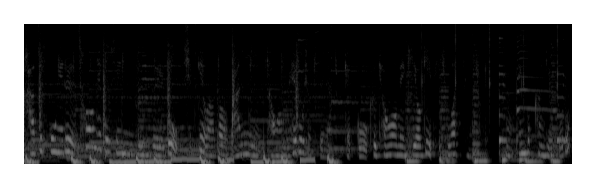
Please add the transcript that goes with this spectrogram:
가죽 공예를 처음 해보신 분들도 쉽게 와서 많이 경험을 해보셨으면 좋겠고 그 경험의 기억이 되게 좋았으면 좋겠어요. 응, 행복한 기억으로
